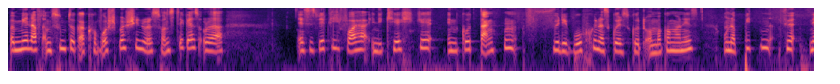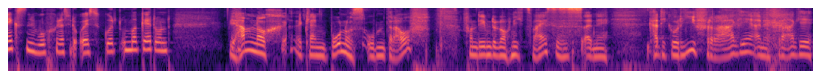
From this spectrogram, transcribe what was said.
Bei mir läuft am Sonntag auch keine Waschmaschine oder sonstiges oder es ist wirklich vorher in die Kirche gehen, in Gott danken für die Woche, dass alles gut umgegangen ist und auch bitten für nächste Woche, dass wieder alles gut umgeht und wir haben noch einen kleinen Bonus obendrauf, von dem du noch nichts weißt. Das ist eine Kategoriefrage, eine Frage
